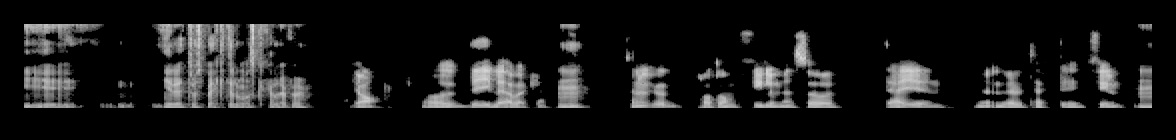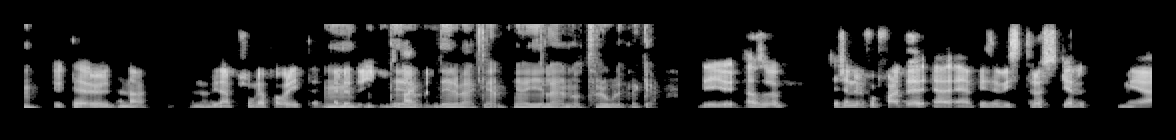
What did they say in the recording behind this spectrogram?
i, i retrospekt eller vad man ska kalla det för. Ja, och det gillar jag verkligen. Mm. Sen när vi ska prata om filmen så det här är ju en, en väldigt häftig film. Mm. Det är en av, en av dina personliga favoriter. Mm. Eller du, Det, är, det är det verkligen. Jag gillar den otroligt mycket. det är ju, alltså, jag känner fortfarande att det är, är, finns en viss tröskel med,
